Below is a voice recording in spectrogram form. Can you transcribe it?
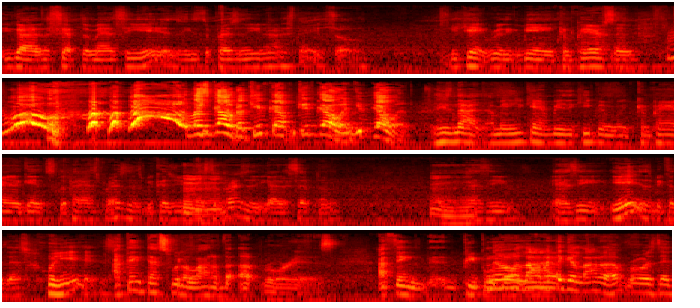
you gotta accept him as he is. He's the president of the United States, so you can't really be in comparison. Woo! Let's go. No, keep going. Keep going. Keep going. He's not. I mean, you can't really keep him comparing against the past presidents because you, he's the president. You gotta accept him Mm-hmm. as he as he is because that's who he is. I think that's what a lot of the uproar is. I think people No, a lot. wanna, I think a lot of uproar is that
